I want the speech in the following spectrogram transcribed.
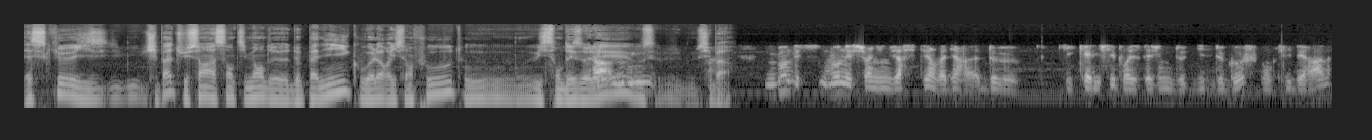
est-ce que, ils- je sais pas, tu sens un sentiment de, de panique ou alors ils s'en foutent ou ils sont désolés Ah, ou oui. Je sais pas. Nous on, est, nous, on est sur une université, on va dire, de, qui est qualifiée pour les États-Unis de, dite de gauche, donc libérale.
